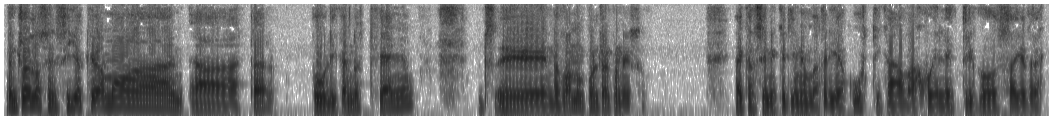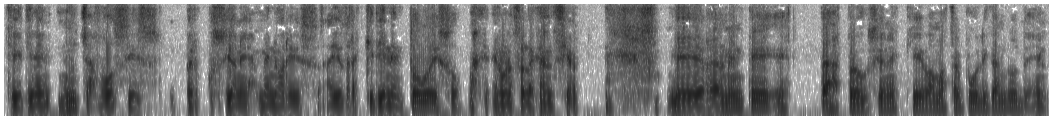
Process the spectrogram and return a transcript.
Dentro de los sencillos que vamos a, a estar publicando este año, nos vamos a encontrar con eso hay canciones que tienen batería acústica, bajo eléctricos, hay otras que tienen muchas voces, percusiones menores, hay otras que tienen todo eso en una sola canción. Eh, realmente estas producciones que vamos a estar publicando, en,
